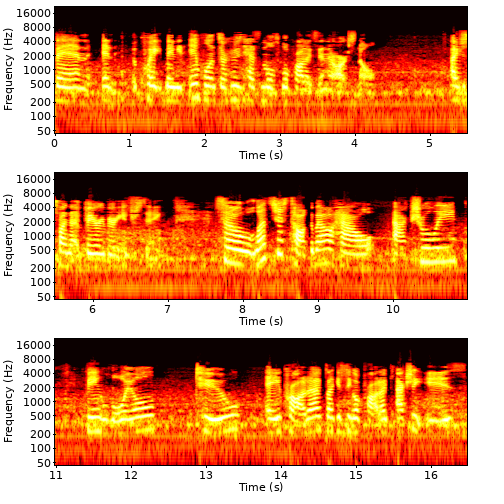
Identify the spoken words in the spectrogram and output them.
than an equate maybe an influencer who has multiple products in their arsenal. I just find that very very interesting. So let's just talk about how actually being loyal to a product, like a single product, actually is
